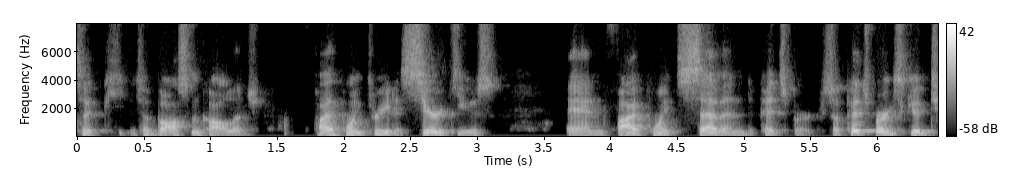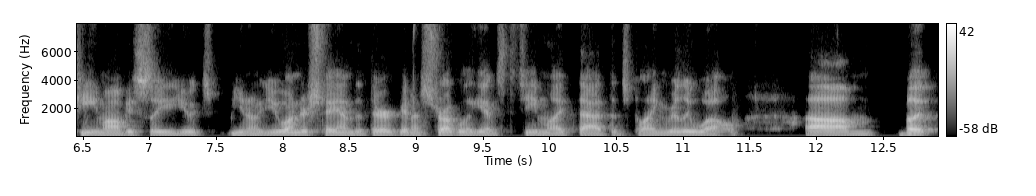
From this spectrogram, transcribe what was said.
to, to Boston College, 5.3 to Syracuse, and 5.7 to Pittsburgh. So Pittsburgh's a good team. Obviously, you you know you understand that they're going to struggle against a team like that that's playing really well. Um, but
